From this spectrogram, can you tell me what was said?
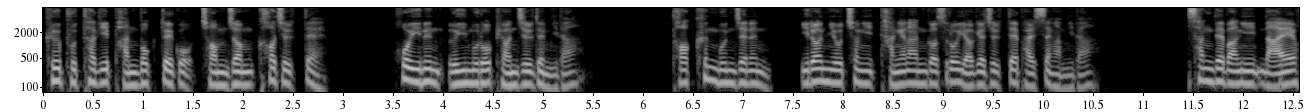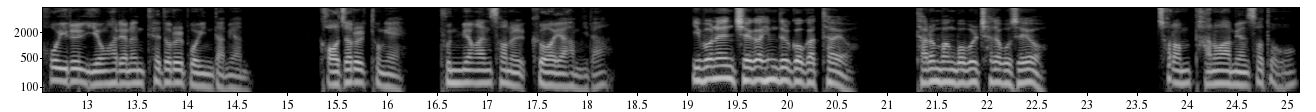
그 부탁이 반복되고 점점 커질 때 호의는 의무로 변질됩니다. 더 큰 문제는 이런 요청이 당연한 것으로 여겨질 때 발생합니다. 상대방이 나의 호의를 이용하려는 태도를 보인다면 거절을 통해 분명한 선을 그어야 합니다. 이번엔 제가 힘들 것 같아요. 다른 방법을 찾아보세요. 처럼 단호하면서도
